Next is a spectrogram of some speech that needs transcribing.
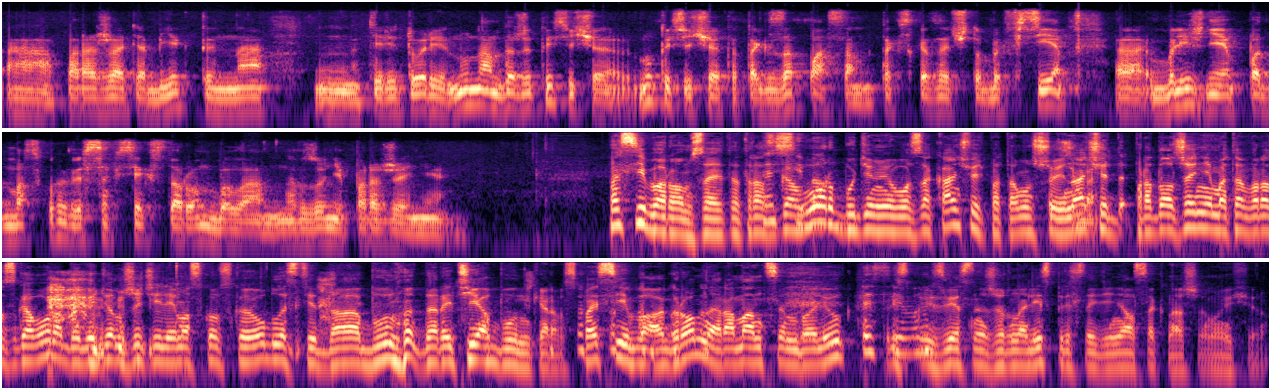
а, поражать объекты на территории, ну, нам даже тысяча, ну, тысяча это так запасом, так сказать, чтобы все а, ближнее Подмосковье со всех сторон было в зоне поражения. Спасибо, Ром, за этот разговор. Спасибо. Будем его заканчивать, потому что Спасибо. иначе продолжением этого разговора доведем жителей Московской области до, бун... до рытья бункеров. Спасибо огромное. Роман Цымбалюк, известный журналист, присоединялся к нашему эфиру.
